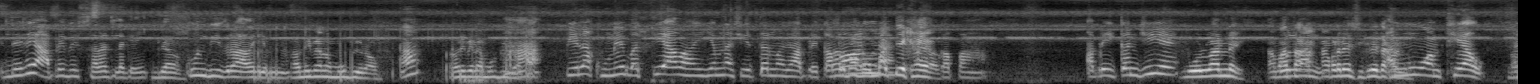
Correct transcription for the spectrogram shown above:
એટલે રે આપણે બી સરસ જાઓ કોણ બીવરા આવે એમને? આવડી પેલા હું બીવડાવ હા? આવડી પેલા હું બીવડાવ હા. પેલા ખૂણે બત્તી આવે એમના ખેતરમાં જ આપણે. ને? દેખાય. કપા આપણે ઈકન જઈએ. બોલવાનું નહીં. આ વાત. આપણે બે સિગરેટ રાખવાની. હું આમથી આવું. હા.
